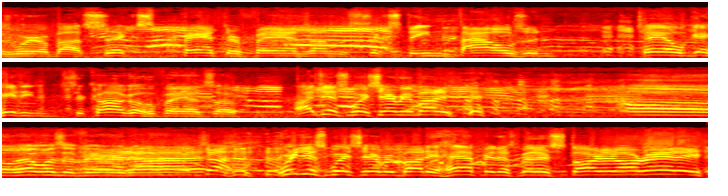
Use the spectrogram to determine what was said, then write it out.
We're about six Panther fans on the 16,000 tailgating Chicago fans. So I just wish everybody. Oh, that wasn't very nice. We just wish everybody happiness, but it started already.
